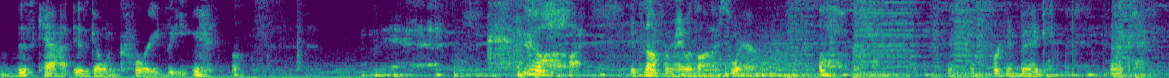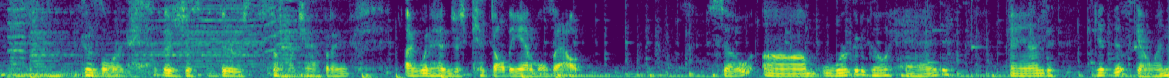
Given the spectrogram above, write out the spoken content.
this cat is going crazy. God. It's not from Amazon, I swear. Oh, God. This thing's so freaking big. Okay. Good lord. There's just, there's so much happening. I went ahead and just kicked all the animals out. So, um, we're gonna go ahead and get this going.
